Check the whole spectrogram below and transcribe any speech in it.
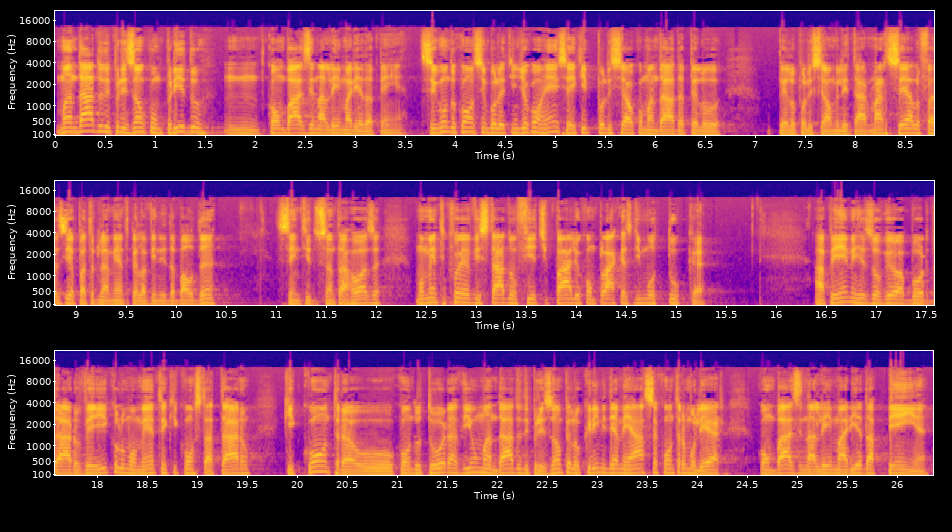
Mandado de prisão cumprido hum, com base na Lei Maria da Penha. Segundo consta em boletim de ocorrência, a equipe policial comandada pelo, pelo policial militar Marcelo fazia patrulhamento pela Avenida Baldan, sentido Santa Rosa, momento que foi avistado um Fiat Palio com placas de Motuca. A PM resolveu abordar o veículo no momento em que constataram que contra o condutor havia um mandado de prisão pelo crime de ameaça contra a mulher, com base na Lei Maria da Penha.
